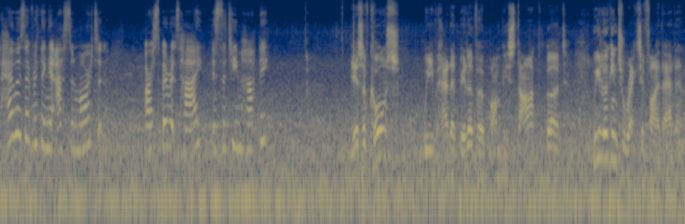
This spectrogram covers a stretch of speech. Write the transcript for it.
How is everything at Aston Martin? Are spirits high? Is the team happy? Yes, of course. We've had a bit of a bumpy start, but we're looking to rectify that, and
